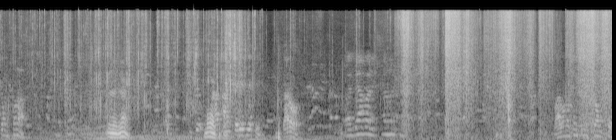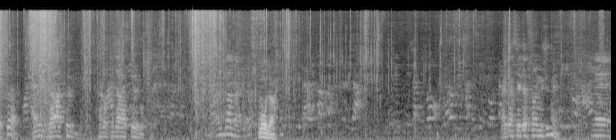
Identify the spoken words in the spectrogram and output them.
좀 써놔. 네네. 뭐가 세게. 따로. 마지막에 있으면 말로는 좀 좀, 아니, 자가 그, 자로 자가 그, 이렇게. 안 가봐요. 먹어보자. 약간 세대 손이 무시네. 네.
